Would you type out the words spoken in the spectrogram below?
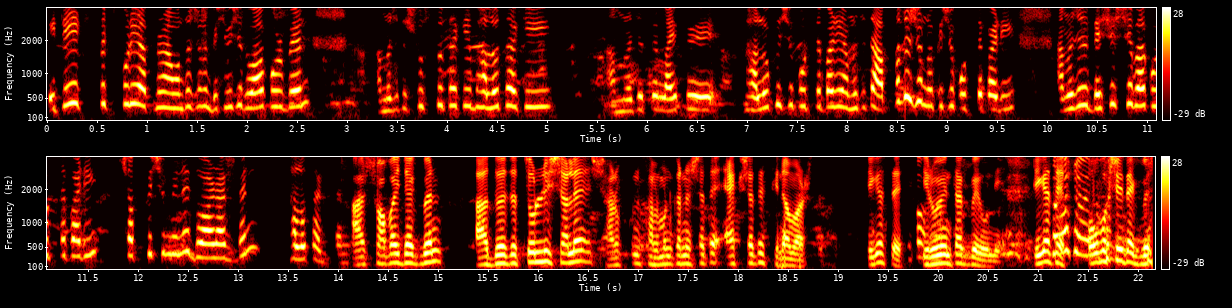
এটাই এক্সপেক্ট করি আপনারা আমাদের জন্য বেশি বেশি দোয়া করবেন। আমরা যাতে সুস্থ থাকি ভালো থাকি আমরা যাতে লাইফে ভালো কিছু করতে পারি আমরা যাতে আপনাদের জন্য কিছু করতে পারি আমরা যাতে দেশের সেবা করতে পারি সবকিছু মিলে দোয়া রাখবেন। ভালো থাকবেন। আর সবাই দেখবেন দু হাজার চল্লিশ সালে শাহরুখ খান সালমান খানের সাথে একসাথে সিনেমা আসতেছে। ঠিক আছে? হিরোইন থাকবে উনি। ঠিক আছে? অবশ্যই দেখবেন।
